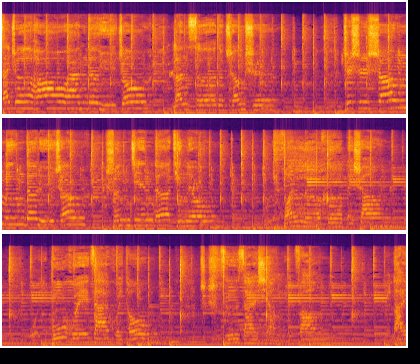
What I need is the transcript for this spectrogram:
在这浩瀚的宇宙。蓝色的城市，只是生命的旅程，瞬间的停留。无论欢乐和悲伤，我已不会再回头，只是自在向远方，来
